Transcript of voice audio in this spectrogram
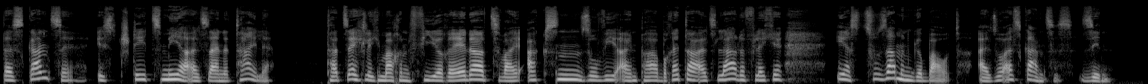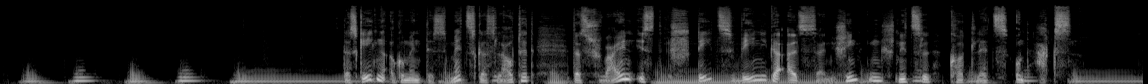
das Ganze ist stets mehr als seine Teile. Tatsächlich machen vier Räder, zwei Achsen sowie ein paar Bretter als Ladefläche erst zusammengebaut, also als Ganzes, Sinn. Das Gegenargument des Metzgers lautet, das Schwein ist stets weniger als seine Schinken, Schnitzel, Koteletts und Haxen.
